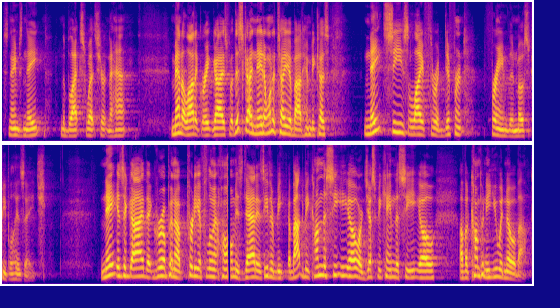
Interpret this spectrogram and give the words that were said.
His name's Nate, the black sweatshirt and the hat. Met a lot of great guys, but this guy, Nate, I want to tell you about him because Nate sees life through a different frame than most people his age. Nate is a guy that grew up in a pretty affluent home. His dad is either be, about to become the CEO or just became the CEO of a company you would know about.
